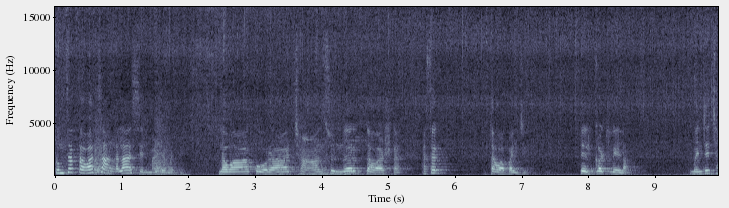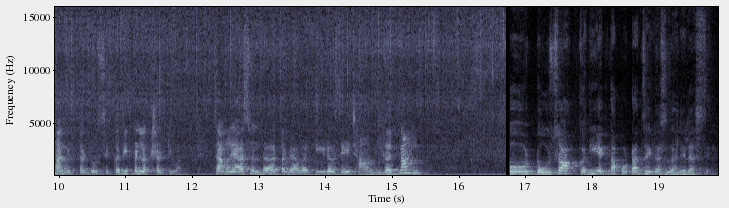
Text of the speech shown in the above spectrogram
तुमचा तवा चांगला असेल माझ्या मते. नवा कोरा छान सुंदर तवा असणार. असा तवा पाहिजे. तेलकटलेला. म्हणजे छान निघतात डोसे. कधी पण लक्षात ठेवा. चांगल्या सुंदर तव्यावरती डोसे छान निघत नाही. तो डोसा कधी एकदा पोटात जाईल असं झालेलं असते.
